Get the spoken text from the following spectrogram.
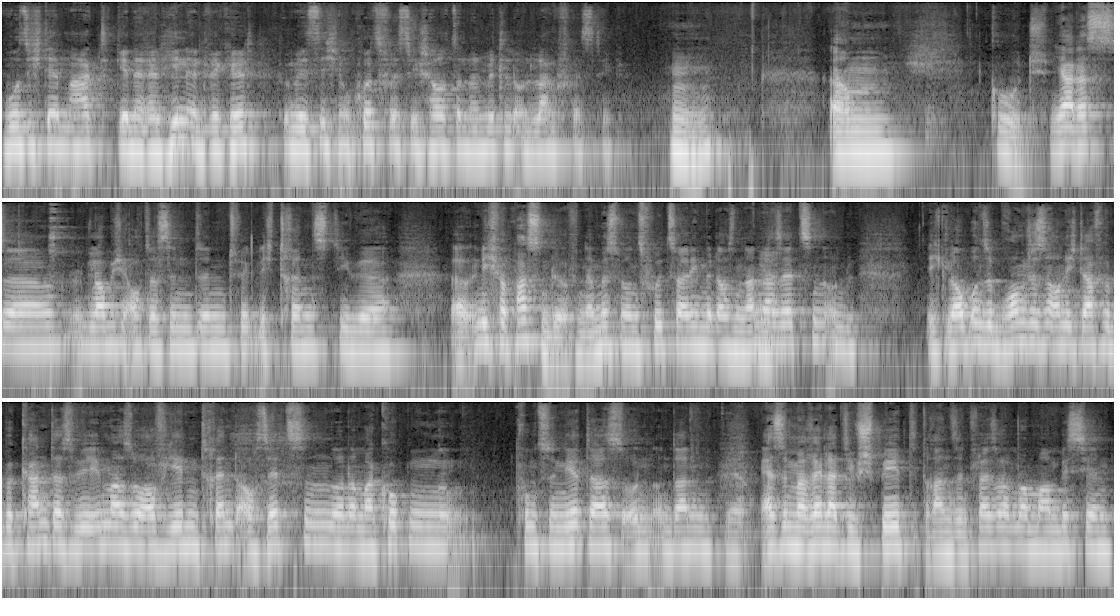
wo sich der Markt generell hin entwickelt, wenn man jetzt nicht nur kurzfristig schaut, sondern mittel- und langfristig. Mhm. Ähm Gut, ja, das äh, glaube ich auch, das sind, sind, wirklich Trends, die wir äh, nicht verpassen dürfen. Da müssen wir uns frühzeitig mit auseinandersetzen ja. und ich glaube, unsere Branche ist auch nicht dafür bekannt, dass wir immer so auf jeden Trend auch setzen, sondern mal gucken, funktioniert das und, und dann ja. erst immer relativ spät dran sind. Vielleicht sollten wir mal ein bisschen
